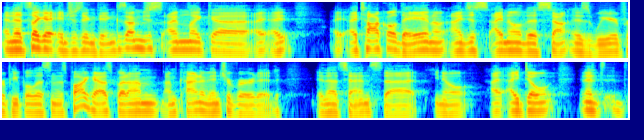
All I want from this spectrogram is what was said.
and that's like an interesting thing because I'm just I'm like uh, I, I I talk all day and I just I know this sound is weird for people listening to this podcast, but I'm I'm kind of introverted in that sense that you know I, I don't and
